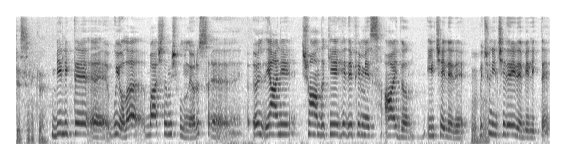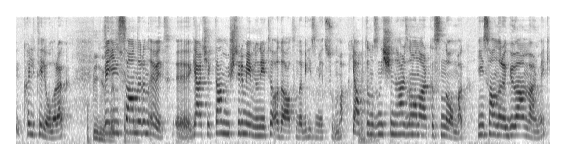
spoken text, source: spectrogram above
Kesinlikle. Birlikte e, bu yola başlamış bulunuyoruz. E, ön- yani şu andaki hedefimiz Aydın ilçeleri, bütün ilçeleriyle birlikte kaliteli olarak Bir ve sunmak. insanların evet e, gerçekten müşteri memnuniyeti adı altında bir hizmet sunmak. Yaptığımızın işin her zaman arkasında olmak, insanlara güven vermek.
